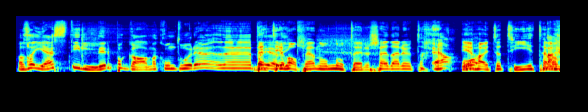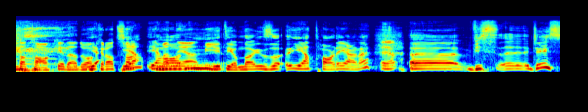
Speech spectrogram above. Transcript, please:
altså Jeg stiller på Ghana-kontoret eh, på Dette håper jeg noen noterer seg der ute. Ja, og- Jeg har ikke tid til å ta tak i det du akkurat sa. Jeg, jeg, jeg har jeg- mye tid om dagen, så jeg tar det gjerne. Eh, hvis uh, James.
